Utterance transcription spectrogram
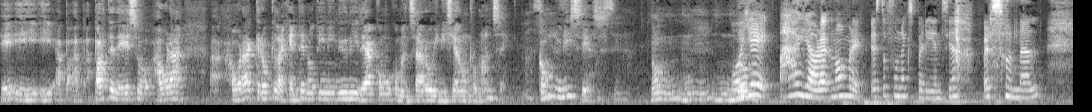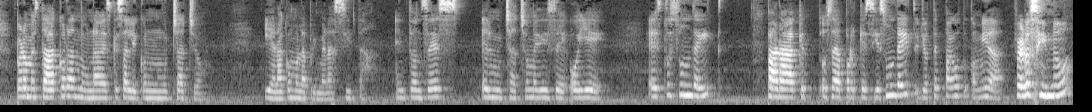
Eh, y, aparte de eso, ahora, ahora creo que la gente no tiene ni una idea cómo comenzar o iniciar un romance. Así ¿Cómo lo inicias? Pues. No, no- Oye, ay, ahora, no hombre, esto fue una experiencia personal, pero me estaba acordando una vez que salí con un muchacho y era como la primera cita. Entonces el muchacho me dice, oye, esto es un date para que, o sea, porque si es un date yo te pago tu comida, pero si no,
